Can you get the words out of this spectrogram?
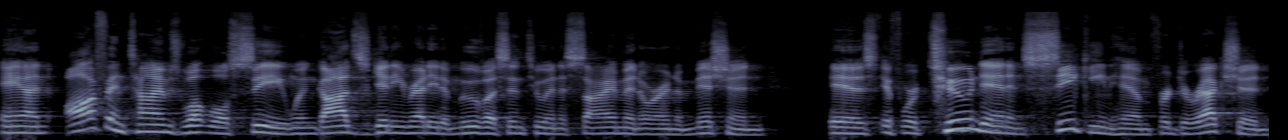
And oftentimes, what we'll see when God's getting ready to move us into an assignment or in a mission is if we're tuned in and seeking Him for direction,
